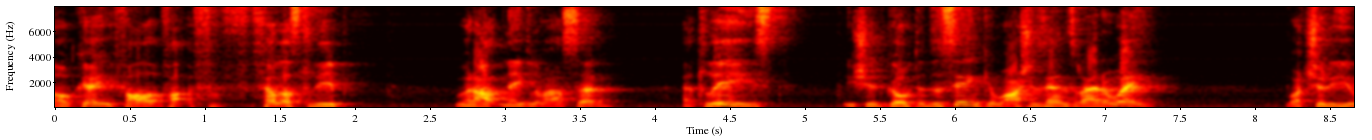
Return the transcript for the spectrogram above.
okay, you fall, fell asleep without Neglavasser, at least he should go to the sink and wash his hands right away. What should he?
